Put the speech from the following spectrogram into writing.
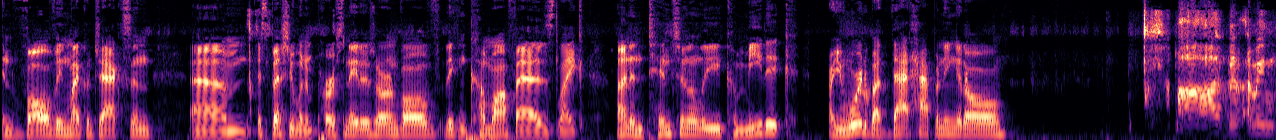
involving Michael Jackson, um, especially when impersonators are involved, they can come off as like unintentionally comedic. Are you worried about that happening at all? Uh, I mean,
